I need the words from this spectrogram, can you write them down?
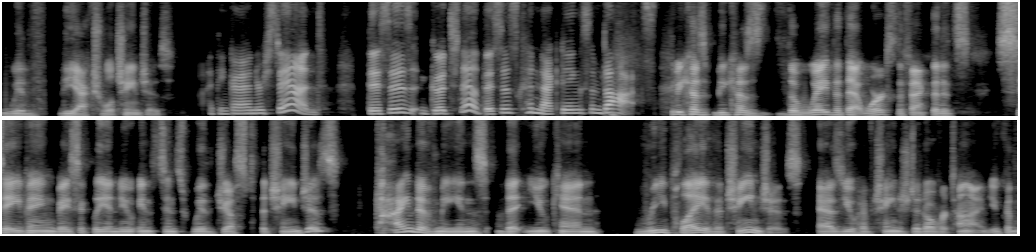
with the actual changes. I think I understand. This is good to know. This is connecting some dots. because because the way that that works the fact that it's saving basically a new instance with just the changes kind of means that you can replay the changes as you have changed it over time you could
